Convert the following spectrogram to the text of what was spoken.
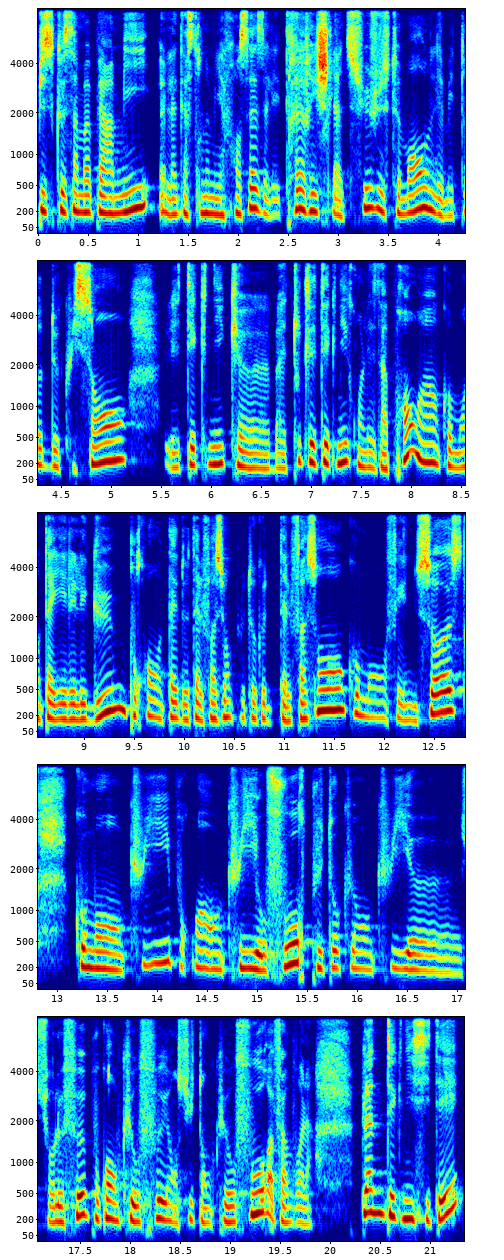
puisque ça m'a permis, la gastronomie française, elle est très riche là-dessus, justement, les méthodes de cuisson, les techniques, euh, bah, toutes les techniques, on les apprend, hein, comment tailler les légumes, pourquoi on taille de telle façon plutôt que de telle façon, comment on fait une sauce, comment on cuit, pourquoi on cuit au four plutôt qu'on cuit euh, sur le feu, pourquoi on cuit au feu et ensuite on cuit au four, enfin voilà, plein de technicités.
